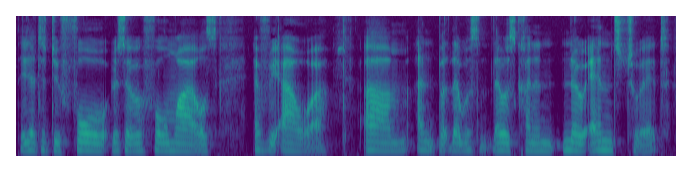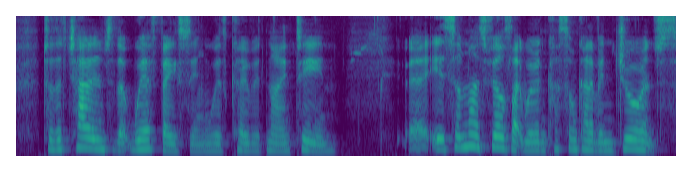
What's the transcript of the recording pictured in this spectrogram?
they had to do four, just over four miles every hour, um, and but there was there was kind of no end to it, to the challenge that we're facing with COVID nineteen. Uh, it sometimes feels like we're in some kind of endurance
